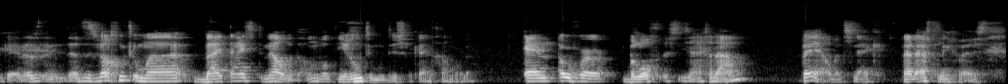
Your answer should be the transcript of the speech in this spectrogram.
oké, dat, dat is wel goed om bij tijds te melden dan, want die route moet dus bekend gaan worden. En over beloftes die zijn gedaan, ben je al met Snack naar de Efteling geweest?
